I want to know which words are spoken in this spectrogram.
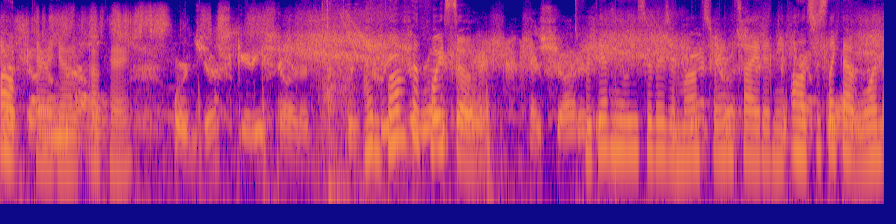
Oh, there we go. Okay. We're just getting started. I love the voiceover. and shot his- Forgive me, Lisa, there's a monster inside of me. Oh, it's just like that one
